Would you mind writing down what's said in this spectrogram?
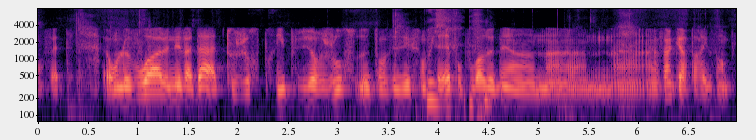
en fait. On le voit, le Nevada a toujours pris plusieurs jours dans des élections serrées pour pouvoir donner un, un, un, vainqueur, par exemple.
